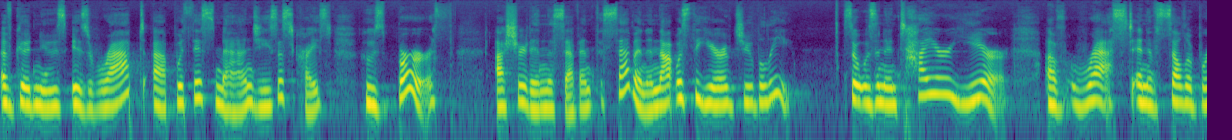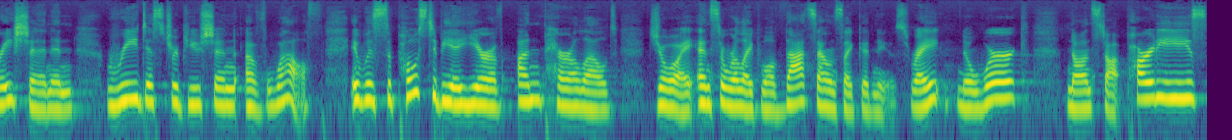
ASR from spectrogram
of good news is wrapped up with this man, Jesus Christ, whose birth ushered in the seventh seven. And that was the year of Jubilee. So it was an entire year of rest and of celebration and redistribution of wealth. It was supposed to be a year of unparalleled joy. And so we're like, well, that sounds like good news, right? No work, nonstop parties,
